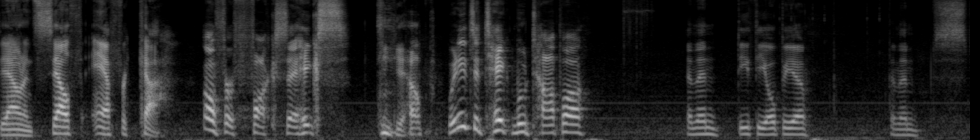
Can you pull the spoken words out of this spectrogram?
Down in South Africa. Oh, for fuck's sakes! yep. We need to take Mutapa, and then Ethiopia, and then S-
